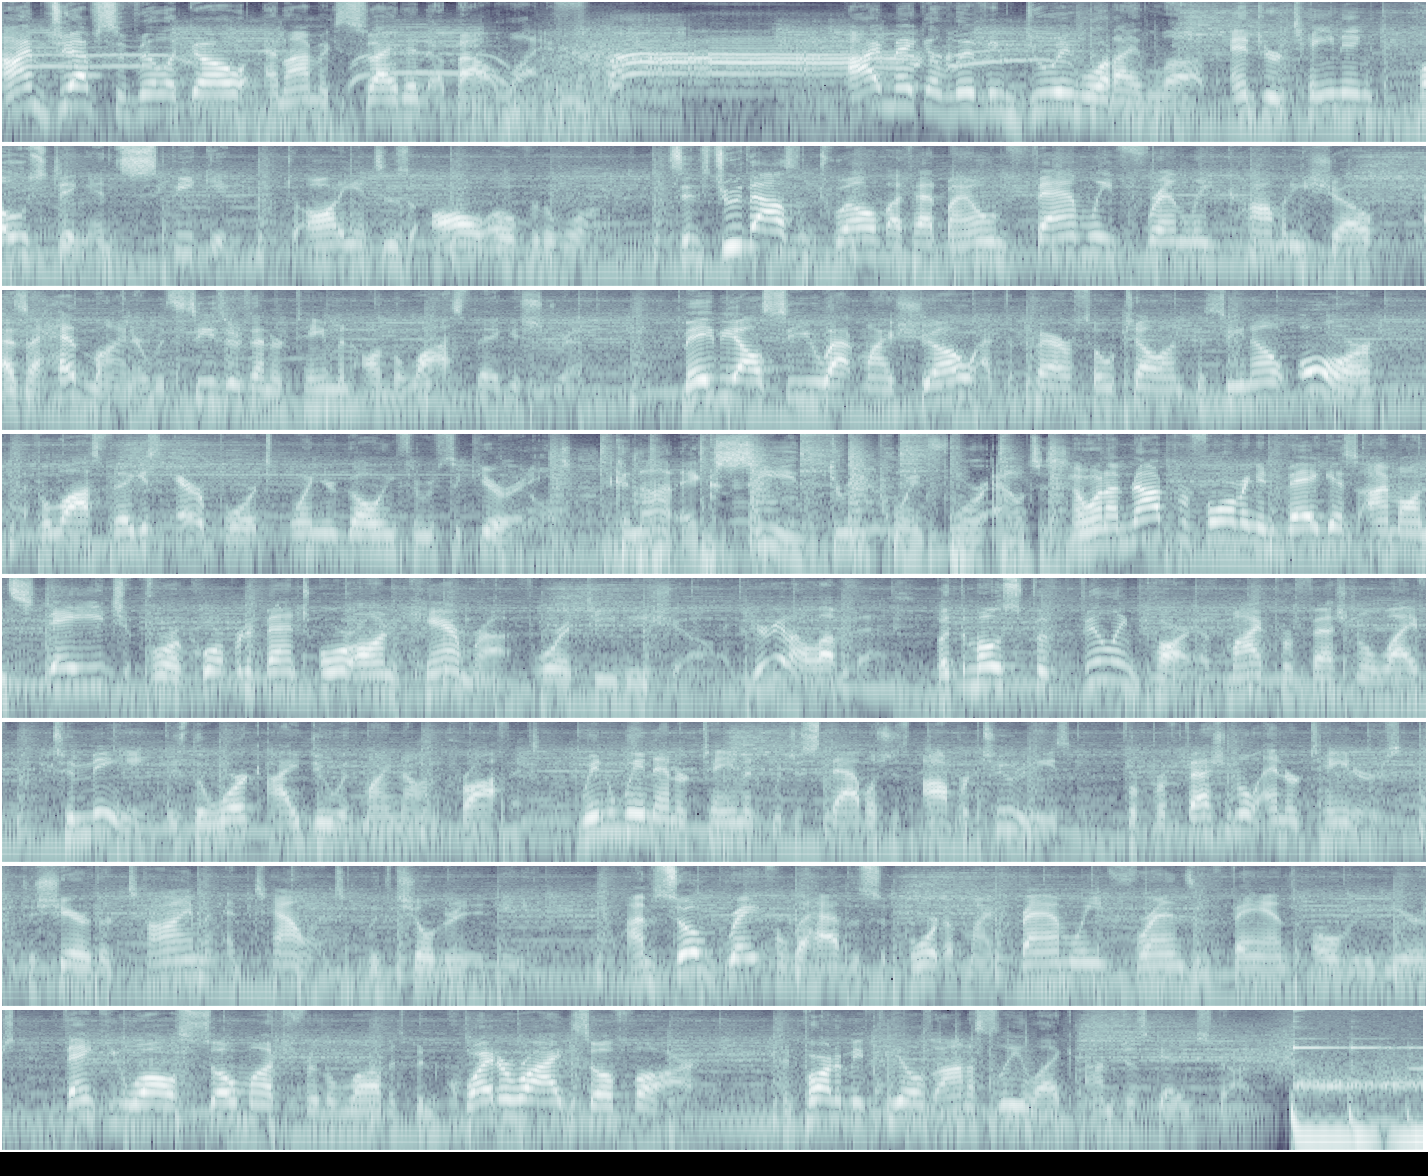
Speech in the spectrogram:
I'm Jeff Civillico, and I'm excited about life. I make a living doing what I love entertaining, hosting, and speaking to audiences all over the world. Since 2012, I've had my own family friendly comedy show as a headliner with Caesars Entertainment on the Las Vegas Strip. Maybe I'll see you at my show at the Paris Hotel and Casino or at the Las Vegas airport when you're going through security. Cannot exceed 3.4 ounces. Now, when I'm not performing in Vegas, I'm on stage for a corporate event or on camera for a TV show. You're gonna love this. But the most fulfilling part of my professional life, to me, is the work I do with my nonprofit, Win Win Entertainment, which establishes opportunities for professional entertainers to share their time and talent with children in need. I'm so grateful to have the support of my family, friends, and fans over the years. Thank you all so much for the love. It's been quite a ride so far. And part of me feels honestly like I'm just getting started.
